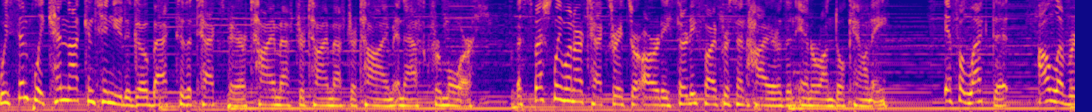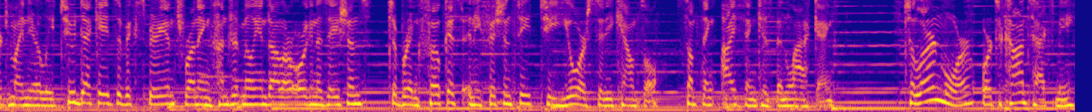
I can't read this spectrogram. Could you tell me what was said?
We simply cannot continue to go back to the taxpayer time after time after time and ask for more, especially when our tax rates are already 35% higher than Anne Arundel County. If elected, I'll leverage my nearly two decades of experience running $100 million organizations to bring focus and efficiency to your city council, something I think has been lacking. To learn more or to contact me,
